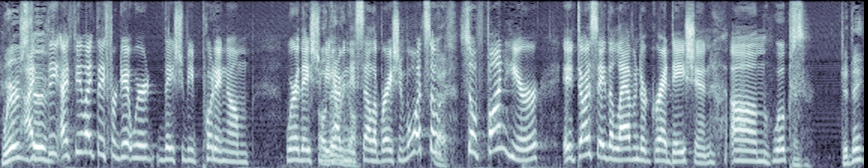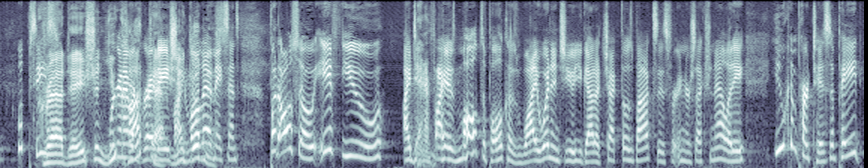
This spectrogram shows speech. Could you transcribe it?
Where's I the think I feel like they forget where they should be putting um where they should Oh, be there we having go. the celebration. But what's so Yes. so fun here? It does say the lavender gradation. Um, whoops, Did they? whoopsies. Gradation. You We're gonna have a caught that. gradation. Well, that goodness. makes sense. But also, if you identify as multiple, because why wouldn't you? You got to check those boxes for intersectionality. You can participate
